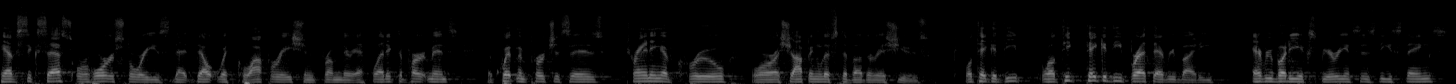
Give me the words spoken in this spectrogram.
have success or horror stories that dealt with cooperation from their athletic departments, equipment purchases, training of crew, or a shopping list of other issues. We'll take a deep, well, take a deep breath, everybody. Everybody experiences these things,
